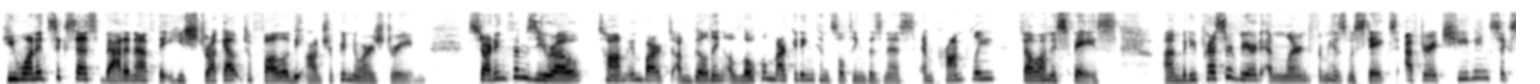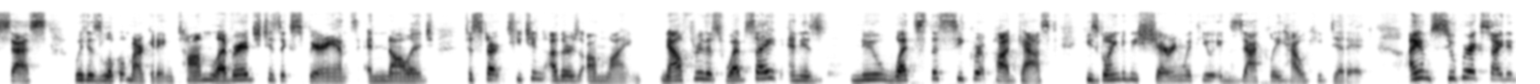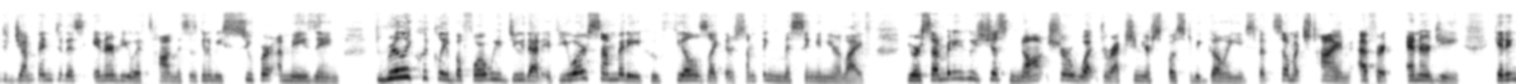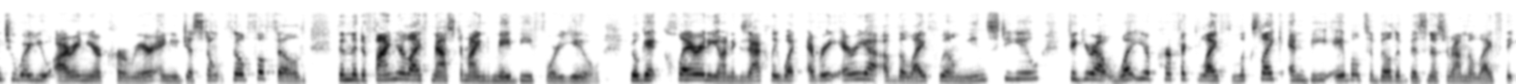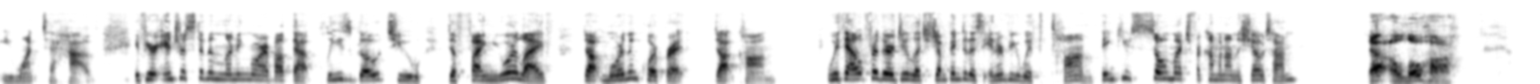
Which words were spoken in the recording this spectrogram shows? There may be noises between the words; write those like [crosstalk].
He wanted success bad enough that he struck out to follow the entrepreneur's dream. Starting from zero, Tom embarked on building a local marketing consulting business and promptly fell on his face. Um, but he persevered and learned from his mistakes. After achieving success with his local marketing, Tom leveraged his experience and knowledge to start teaching others online. Now, through this website and his new What's the Secret podcast, he's going to be sharing with you exactly how he did it. I am super excited to jump into this interview with Tom. This is going to be super amazing. Really quickly, before we do that, if you are somebody who feels like there's something missing in your life, you're somebody who's just not sure what direction you're supposed to be going, you've spent so much time, effort, energy getting to where you are in your career and you just don't feel fulfilled, then the Define Your Life Mastermind may be for you. You'll get clarity on exactly what every area of the life wheel means to you, figure out what your perfect life looks like, and be able to build a business around the life that you want to have. If you're interested in learning more about that, please go to defineyourlife.morethancorporate.com. Without further ado, let's jump into this interview with Tom. Thank you so much for coming on the show, Tom. Yeah, aloha.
